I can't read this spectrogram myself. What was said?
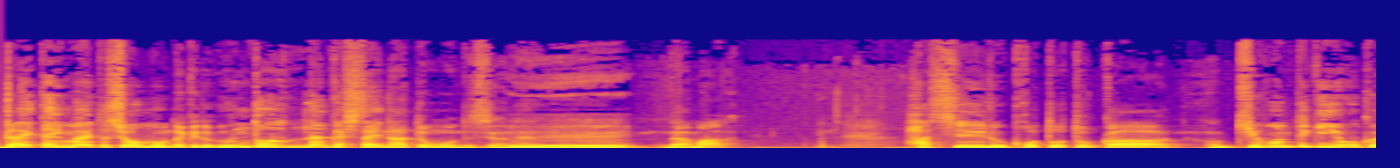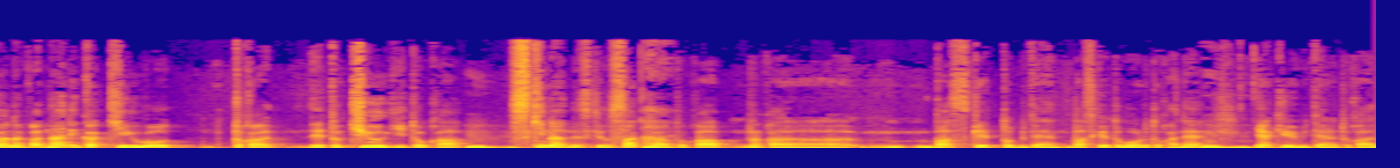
大体毎年思うんだけど、運動なんかしたいなって思うんですよね。うーん。だまあ、走ることとか、基本的に僕はなんか何か器具をとか、えっと、球技とか、好きなんですけど、サッカーとか、なんか、バスケットみたいな、バスケットボールとかね、野球みたいなとか、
